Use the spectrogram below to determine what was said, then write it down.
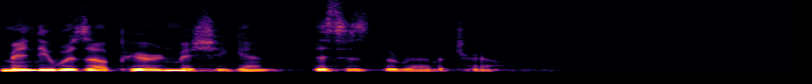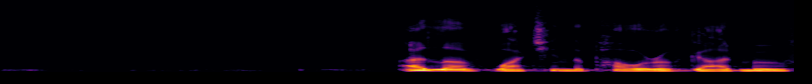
Mindy was up here in Michigan. This is the rabbit trail. I love watching the power of God move.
